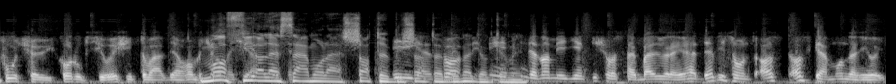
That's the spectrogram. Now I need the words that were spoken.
furcsa ügy, korrupció, és itt tovább. De ha Maffia leszámolás, stb. Igen, stb. Szóval nagyon kemény. Minden, ami egy ilyen kis országban előre jöhet, de viszont azt, azt kell mondani, hogy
